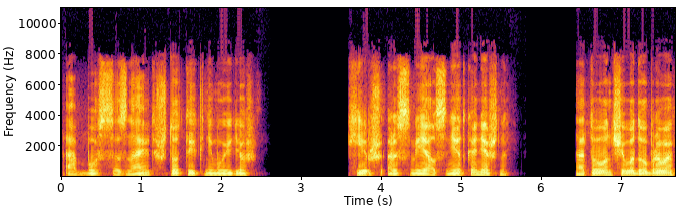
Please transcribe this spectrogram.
А босса знает, что ты к нему идешь? Хирш рассмеялся. Нет, конечно. А то он, чего доброго,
